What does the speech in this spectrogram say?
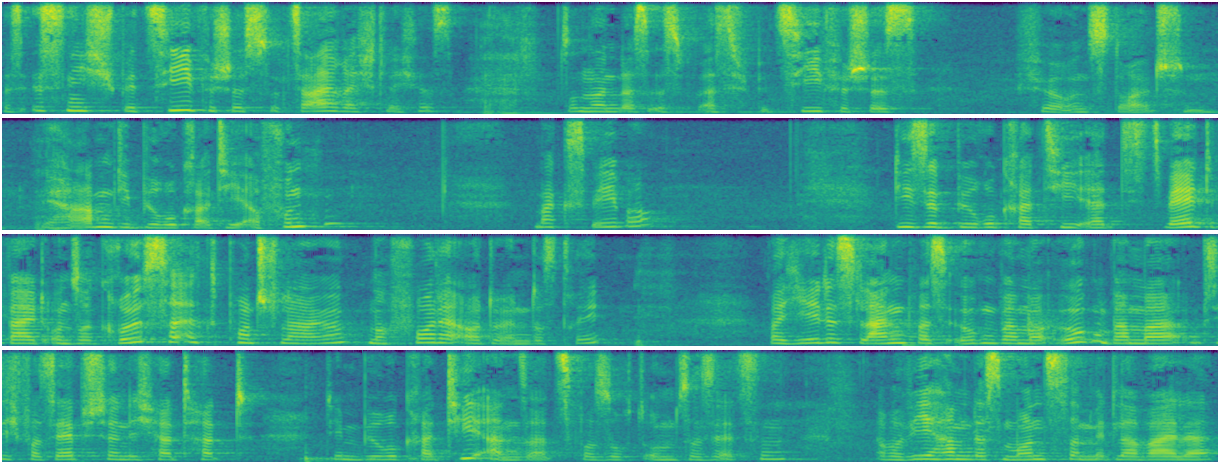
das ist nicht spezifisches Sozialrechtliches, mhm. sondern das ist was Spezifisches für uns Deutschen. Wir haben die Bürokratie erfunden, Max Weber. Diese Bürokratie ist weltweit unser größter Exportschlager, noch vor der Autoindustrie. Weil jedes Land, was irgendwann mal, irgendwann mal sich verselbstständigt hat, hat den Bürokratieansatz versucht umzusetzen. Aber wir haben das Monster mittlerweile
